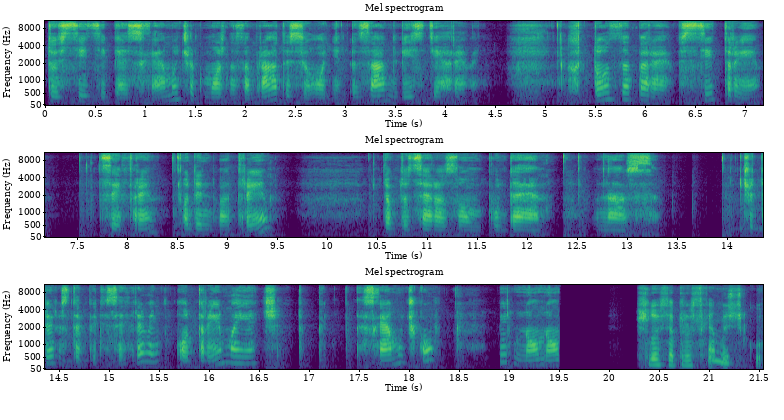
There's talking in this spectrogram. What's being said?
То всі ці 5 схемочок можна забрати сьогодні за 200 гривень. Хто забере всі три цифри 1, 2, 3, тобто це разом буде в нас 450 гривень, отримає схемочку під номером. Йшлося про схемочку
